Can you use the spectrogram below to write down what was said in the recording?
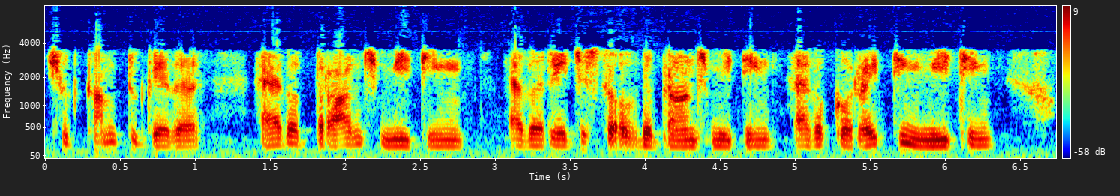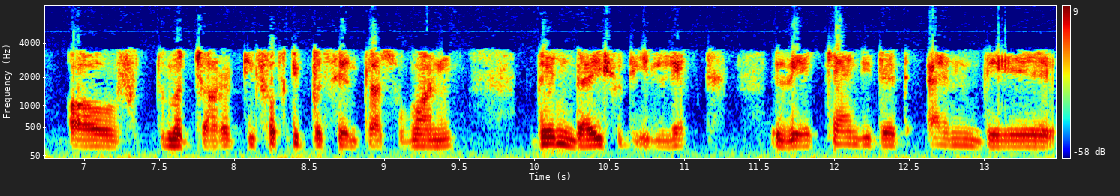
should come together, have a branch meeting, have a register of the branch meeting, have a correcting meeting of the majority, 50% plus one, then they should elect their candidate and their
